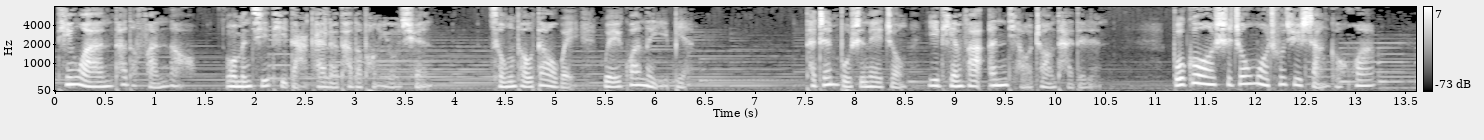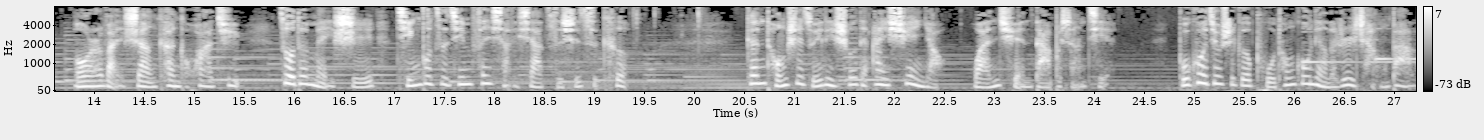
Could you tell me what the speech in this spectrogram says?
听完他的烦恼，我们集体打开了他的朋友圈，从头到尾围观了一遍。他真不是那种一天发 N 条状态的人，不过是周末出去赏个花，偶尔晚上看个话剧。做顿美食，情不自禁分享一下此时此刻，跟同事嘴里说的爱炫耀完全搭不上界，不过就是个普通姑娘的日常罢了。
